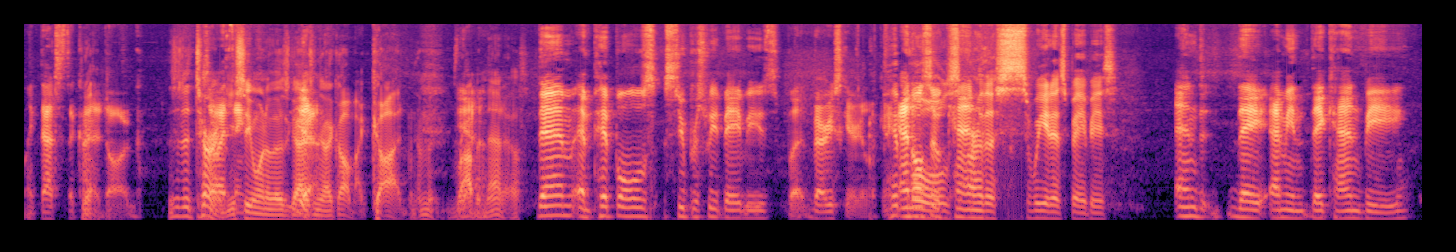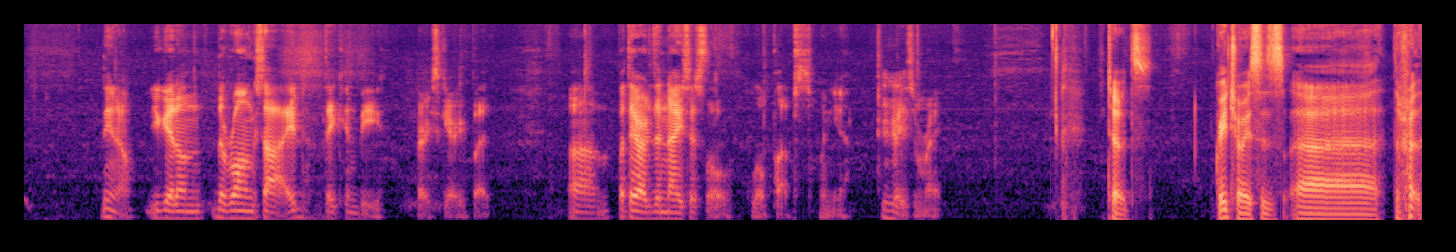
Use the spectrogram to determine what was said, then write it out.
like that's the kind Yeah. of dog. It's a deterrent. I you think- see one of those guys, yeah. and you're like, "Oh my god, I'm robbing that out." Them and pit bulls, super sweet babies, but very scary looking. Pit and also bulls can are the sweetest babies. and they i mean they can be you know you get on the wrong side they can be very scary but um but they are the nicest little little pups when you Mhm. raise them right Toads. Great choices. Uh,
